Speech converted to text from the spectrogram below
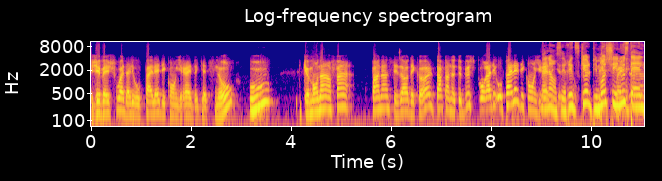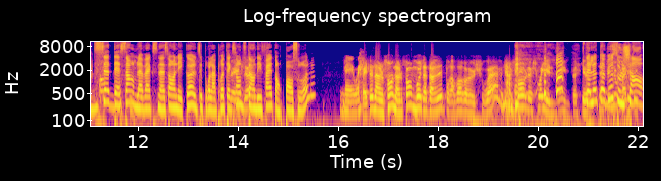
j'avais le choix d'aller au palais des congrès de Gatineau ou que mon enfant pendant ses heures d'école, parte en autobus pour aller au palais des congrès. Mais non, c'est ridicule. Puis moi, chez nous, c'était le 17 décembre, la vaccination à l'école. C'est pour la protection du temps des fêtes, on repassera, là. Mais ben, ouais. Ben, dans le fond, dans le fond, moi j'attendais pour avoir un choix, mais dans le fond, le choix il est le même. C'était l'autobus ou le char?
